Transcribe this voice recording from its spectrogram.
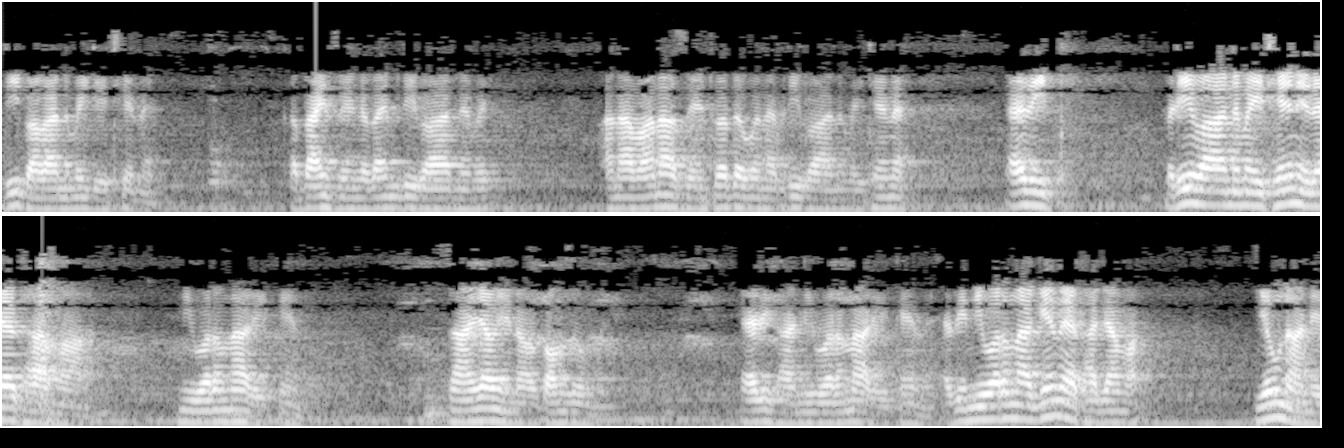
ဒီဘာကနမိတ်တွေထင်းတယ်။ကတိုင်းစဉ်ကတိုင်းပြိပါနမိတ်အာနာပါနစဉ်ထွက်တဲ့ဝင်တဲ့ပြိပါနမိတ်ထင်းတယ်။အဲဒီပြိပါနမိတ်ထင်းနေတဲ့အခါမှာနိဝရဏတွေကင်းဇာရောက်ရင်တော့အကောင်းဆုံးပဲ။အဲဒီခါនិဝရဏတွေကင်းတယ်အဲဒီនិဝရဏကင်းတဲ့အခါကျမှ ယုံနာနေ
